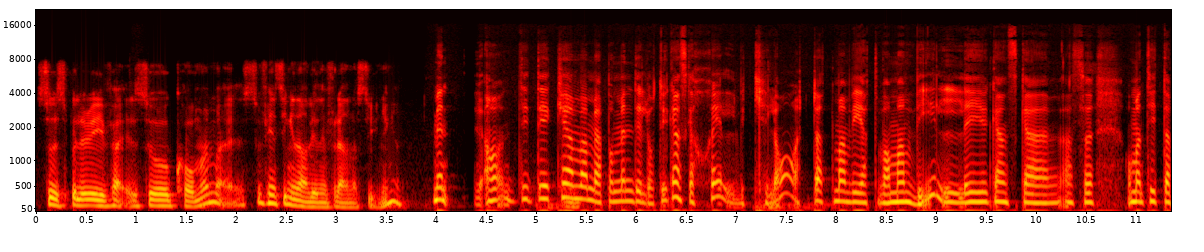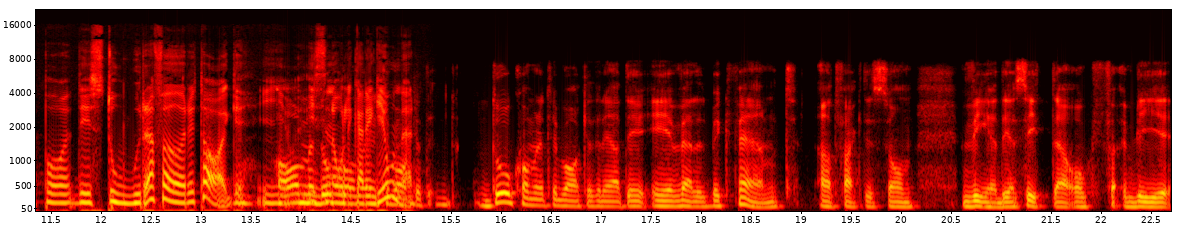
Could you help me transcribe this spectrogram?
så, spelar det, så, kommer man, så finns det ingen anledning att förändra styrningen. Men ja, det, det, kan jag vara med på, men det låter ju ganska självklart att man vet vad man vill. Det är ju ganska, alltså, om man tittar på det stora företag i, ja, i sina olika regioner. Till, då kommer det tillbaka till det att det är väldigt bekvämt att faktiskt som VD sitta och bli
